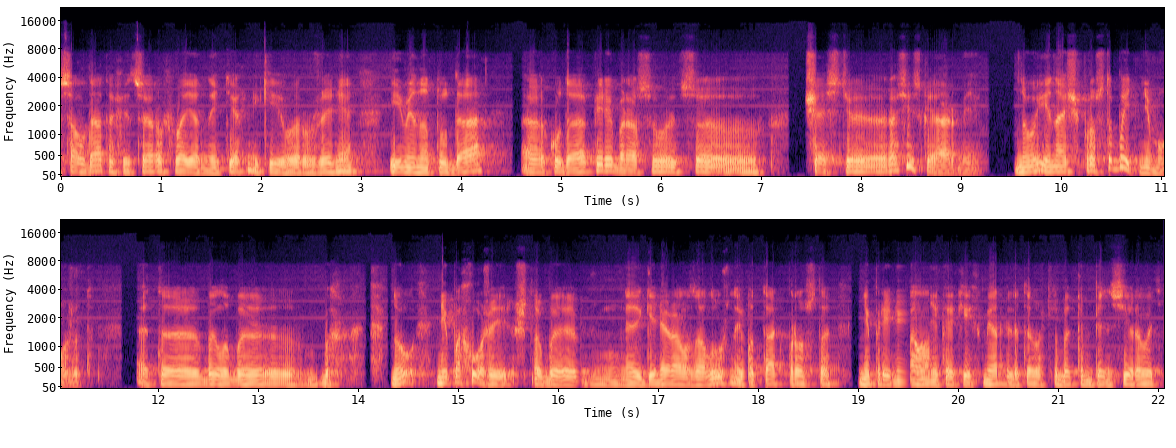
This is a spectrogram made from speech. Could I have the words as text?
солдат, офицеров, военной техники и вооружения именно туда, э, куда перебрасываются части российской армии. Ну, иначе просто быть не может. Это было бы ну, не похоже, чтобы генерал Залужный вот так просто не принимал никаких мер для того, чтобы компенсировать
